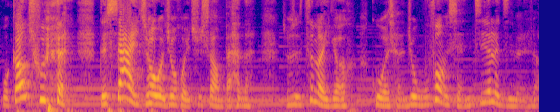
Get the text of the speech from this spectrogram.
我刚出院的下一周，我就回去上班了，就是这么一个过程，就无缝衔接了，基本上，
